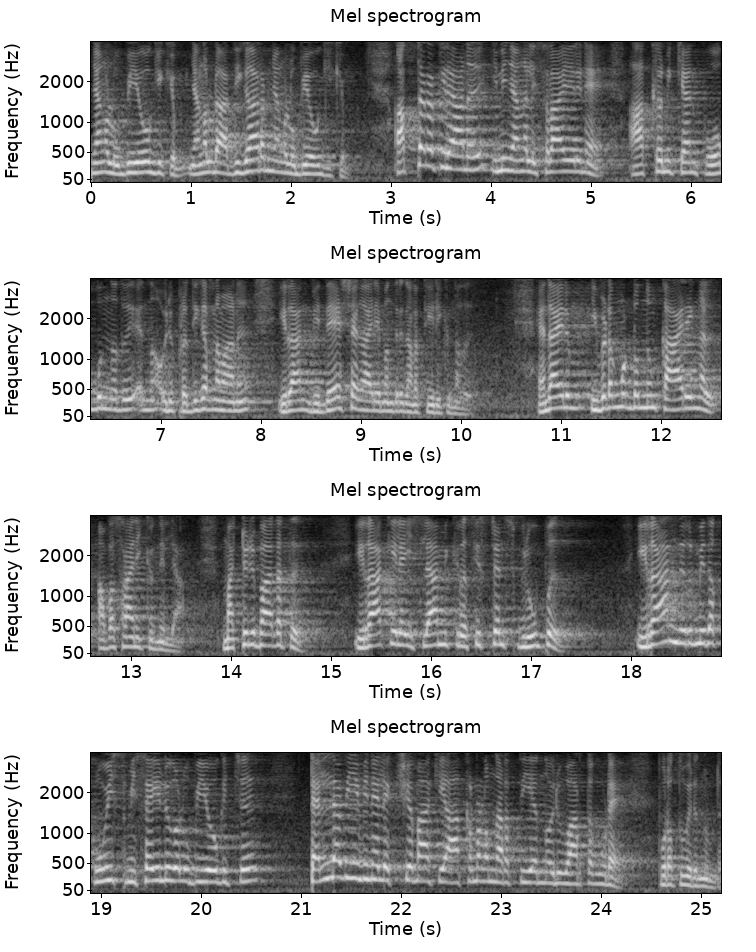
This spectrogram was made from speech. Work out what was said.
ഞങ്ങൾ ഉപയോഗിക്കും. ഞങ്ങളുടെ അധികാരം ഞങ്ങൾ ഉപയോഗിക്കും. അത്തരത്തിലാണ് ഇനി ഞങ്ങൾ ഇസ്രായേലിനെ ആക്രമിക്കാൻ പോകുന്നത് എന്ന ഒരു പ്രതികരണമാണ് ഇറാൻ വിദേശകാര്യമന്ത്രി നടത്തിയിരിക്കുന്നത്. എന്തായാലും ഇവിടം കൊണ്ടൊന്നും കാര്യങ്ങൾ അവസാനിക്കുന്നില്ല. മറ്റൊരു ഭാഗത്ത് ഇറാഖിലെ ഇസ്ലാമിക് റെസിസ്റ്റൻസ് ഗ്രൂപ്പ് ഇറാൻ നിർമ്മിത ക്രൂയിസ് മിസൈലുകൾ ഉപയോഗിച്ച് ടെല്ലവീവിനെ ലക്ഷ്യമാക്കി ആക്രമണം നടത്തി എന്നൊരു വാർത്ത കൂടെ പുറത്തു വരുന്നുണ്ട്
